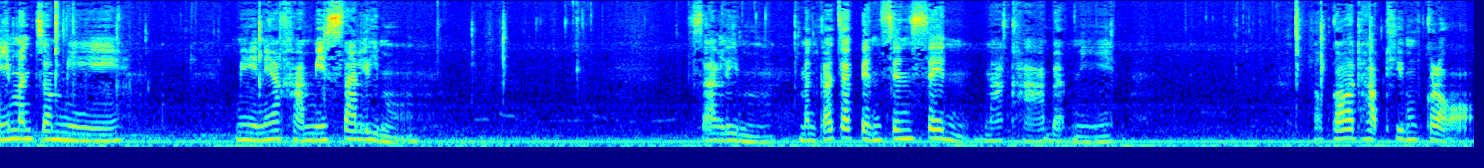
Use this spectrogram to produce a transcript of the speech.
นี้มันจะมีมีเนี่ยค่ะ มีสลิมสลิมมันก็จะเป็นเส้นๆนะคะแบบนี้ แล้วก็ทับทิมกรอบ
